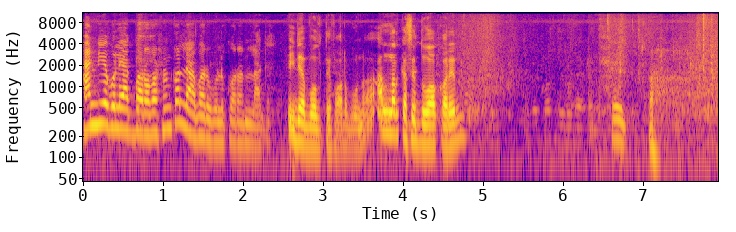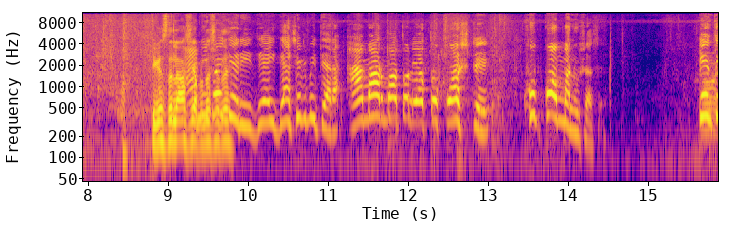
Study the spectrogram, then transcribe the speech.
হান নিয়ে বলে একবার অপারেশন করলে আবার বলে করার লাগে। এইটা বলতে পারব না। আল্লাহর কাছে দোয়া করেন। এই। ঠিক আছে তাহলে আসি আপনাদের সাথে। কইতেরি যে এই দেশের ভিতরে আমার মতন এত কষ্টে খুব কম মানুষ আছে। কিন্তু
